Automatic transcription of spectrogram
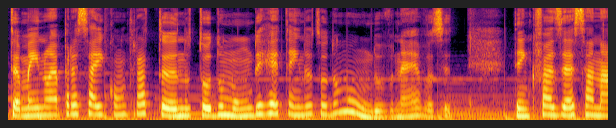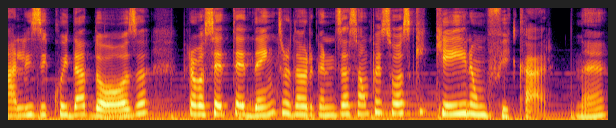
também não é para sair contratando todo mundo e retendo todo mundo, né? Você tem que fazer essa análise cuidadosa para você ter dentro da organização pessoas que queiram ficar, né?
